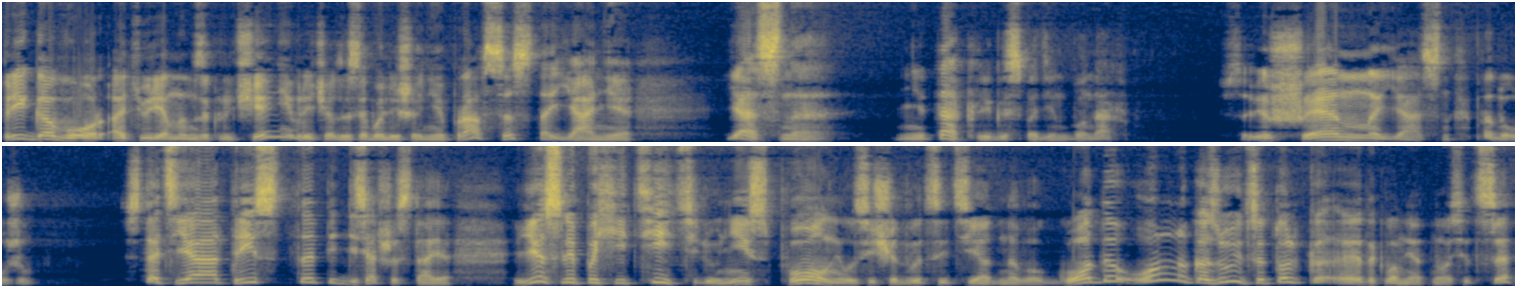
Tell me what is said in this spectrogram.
Приговор о тюремном заключении влечет за собой лишение прав состояния. Ясно, не так ли, господин Бонар? Совершенно ясно. Продолжим. Статья 356. Если похитителю не исполнилось еще 21 года, он наказуется только, это к вам не относится,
